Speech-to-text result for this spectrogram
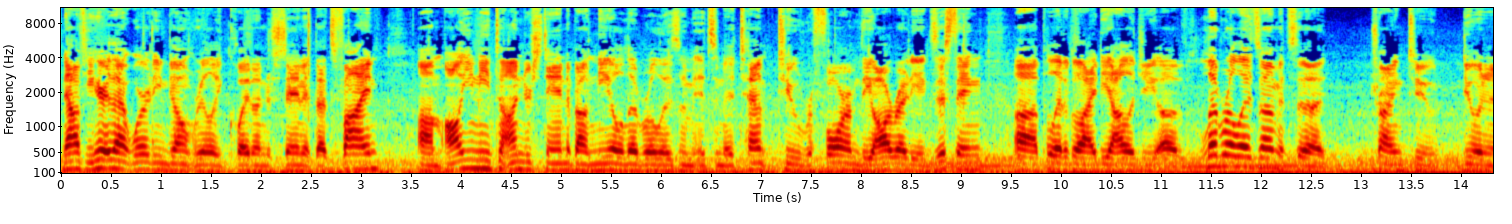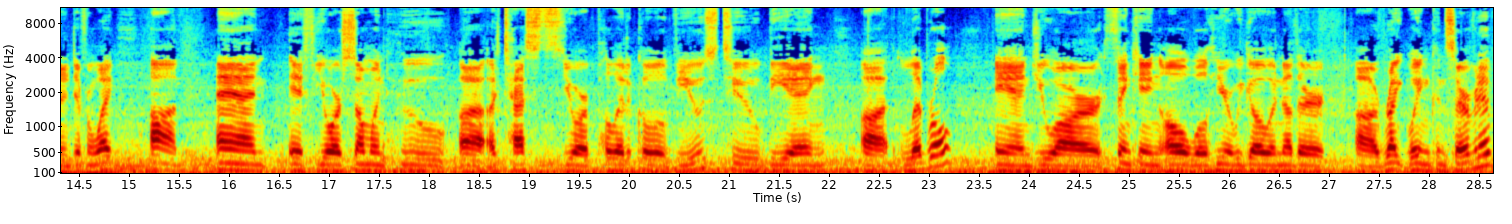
Now, if you hear that word and don't really quite understand it, that's fine. Um, all you need to understand about neoliberalism, it's an attempt to reform the already existing uh, political ideology of liberalism. It's uh, trying to do it in a different way. Um, and if you're someone who uh, attests your political views to being uh, liberal and you are thinking, oh, well, here we go, another uh, right wing conservative,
